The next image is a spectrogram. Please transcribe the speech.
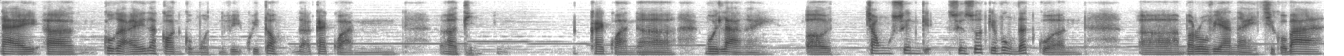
ngài ờ, cô gái ấy là con của một vị quý tộc đã cai quản Ờ, uh, thị cai quản uh, ờ, ngôi làng này ở trong xuyên xuyên suốt cái vùng đất của uh, Barovia này chỉ có ba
